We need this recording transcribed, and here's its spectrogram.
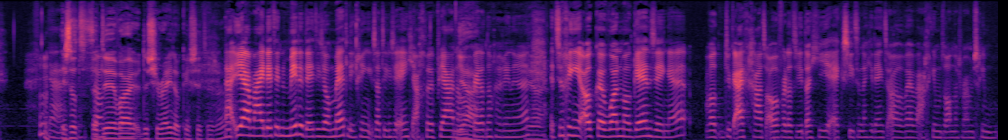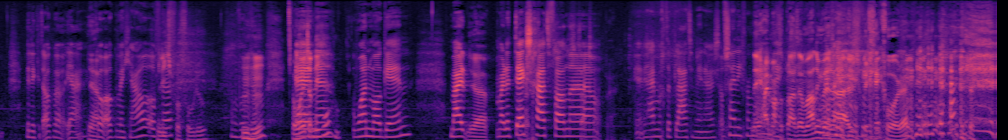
Ja, Is dat zo de, cool. waar de charade ook in zit en zo? Nou, ja, maar hij deed in het midden deed hij zo'n medley. Ging, zat hij in zijn eentje achter de piano. Ja. Kan je dat nog herinneren? Ja. En toen ging je ook eh, One More Again zingen. Wat natuurlijk eigenlijk gaat over dat je, dat je je ex ziet... en dat je denkt, oh, we hebben eigenlijk iemand anders... maar misschien wil ik het ook wel... Ja, ik wil ook met jou. Of, Liedje voor Voodoo. Mhm. Hoe heet dat liedje? One More Again. Maar, Ja. maar de tekst gaat van... eh, ja, hij mag de platen mee naar huis. Of zijn die voor Nee, mij? hij mag de plaat helemaal niet meer naar huis. Ik ben gek geworden.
